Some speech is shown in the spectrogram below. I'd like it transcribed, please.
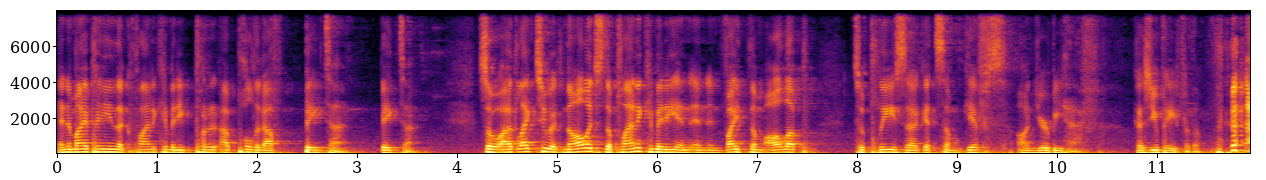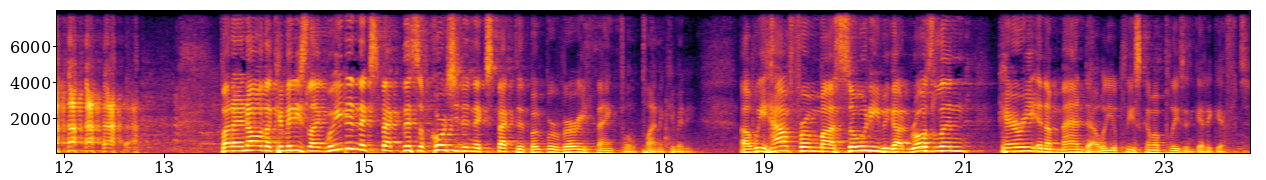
And in my opinion, the planning committee put it, uh, pulled it off big time, big time. So I'd like to acknowledge the planning committee and, and invite them all up to please uh, get some gifts on your behalf, because you paid for them. But I know the committee's like, we didn't expect this. Of course you didn't expect it, but we're very thankful, planning committee. Uh, we have from uh, SOADI, we got Rosalind, Carrie, and Amanda. Will you please come up, please, and get a gift?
